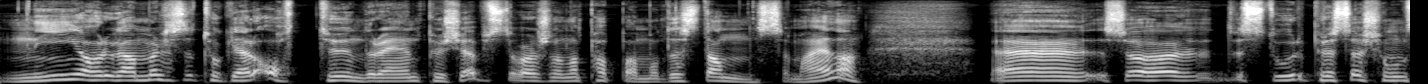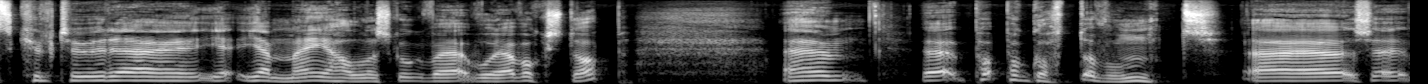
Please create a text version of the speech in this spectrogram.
ni år gammel så tok jeg 801 pushups. Det var sånn at pappa måtte stanse meg, da. Eh, så stor prestasjonskultur eh, hjemme i Hallenskog hvor jeg vokste opp. Eh, på, godt og vondt. så jeg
